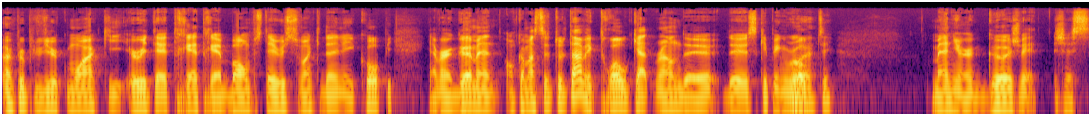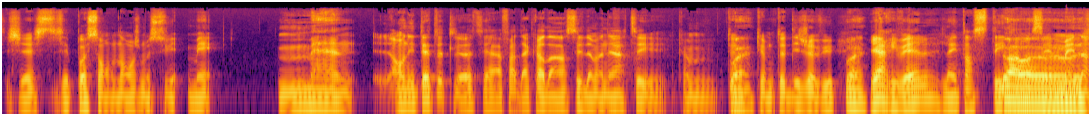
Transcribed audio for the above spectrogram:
un peu plus vieux que moi qui, eux, étaient très, très bons. Puis c'était eux souvent qui donnaient les cours. Puis il y avait un gars, man. On commençait tout le temps avec trois ou quatre rounds de, de skipping rope. Ouais. tu sais. Man, il y a un gars, je vais. Je, je sais pas son nom, je me souviens. Mais, man, on était tous là, tu sais, à faire d'accord danser de manière, tu sais, comme tu Ouais. as déjà vu. Ouais. Il arrivait, l'intensité Ouais, commençait maintenant.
